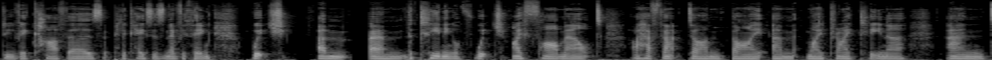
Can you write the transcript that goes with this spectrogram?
duvet covers, the pillowcases, and everything, which um, um, the cleaning of which I farm out. I have that done by um, my dry cleaner and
